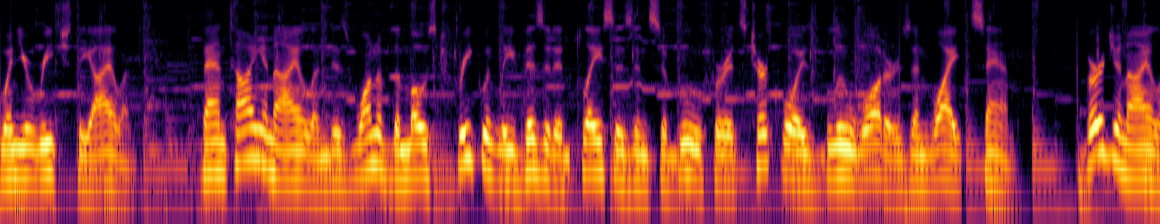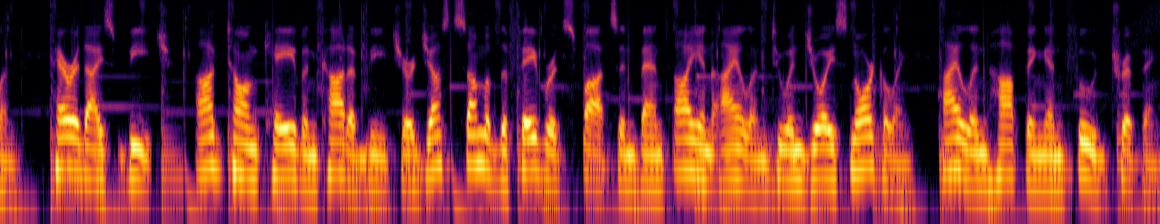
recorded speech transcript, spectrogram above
when you reach the island. Bantayan Island is one of the most frequently visited places in Cebu for its turquoise blue waters and white sand. Virgin Island, Paradise Beach, Ogtong Cave and Kota Beach are just some of the favorite spots in Bantayan Island to enjoy snorkeling, island hopping and food tripping.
